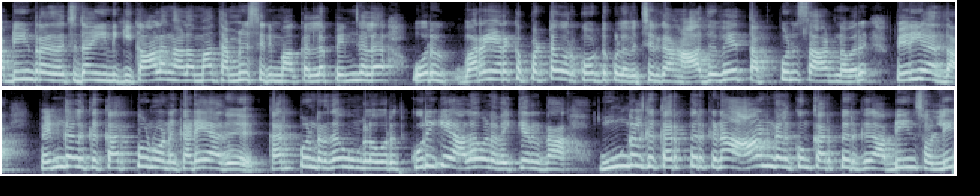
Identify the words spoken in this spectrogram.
அப்படின்றத வச்சு தான் இன்னைக்கு காலங்காலமாக தமிழ் சினிமாக்களில் பெண்களை ஒரு வரையறுக்கப்பட்ட ஒரு கோட்டுக்குள்ளே வச்சுருக்காங்க. அதுவே தப்புன்னு சாடினவர் பெரியார் தான். பெண்களுக்கு கற்புன்னு ஒன்று கிடையாது. கற்புன்றத உங்களை ஒரு குறுகிய அளவில் வைக்கிறது தான். உங்களுக்கு கற்பு இருக்குன்னா ஆண்களுக்கும் கற்பு இருக்குது அப்படின்னு சொல்லி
